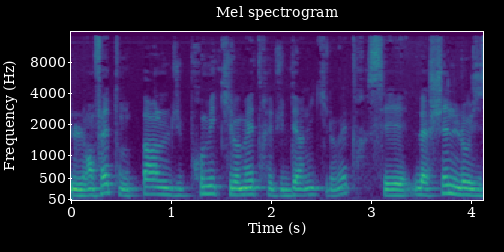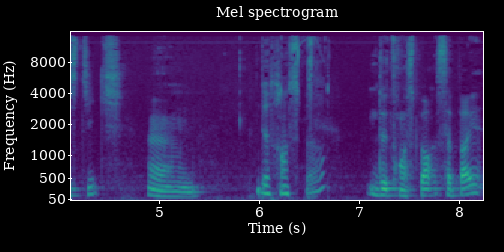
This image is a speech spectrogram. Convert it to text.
En fait, on parle du premier kilomètre et du dernier kilomètre. C'est la chaîne logistique. Euh, de transport de transport. Ça paraît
